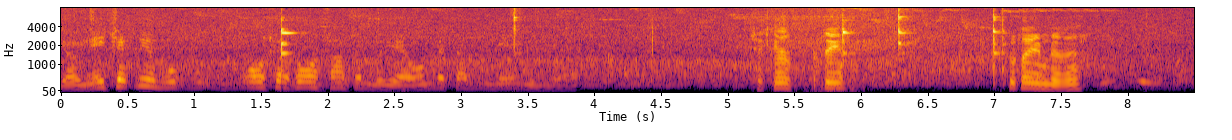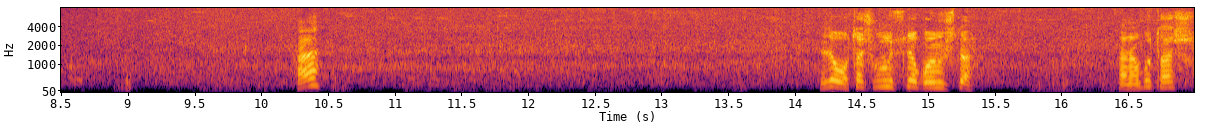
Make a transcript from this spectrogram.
Ya ne çekmiyor bu? bu ortası 10 santimdir ya. 15 santim değil mi ya? Çeker tutayım. Tutayım dedi. Ha? Bir de o taş bunun üstüne koymuşlar. Yani bu taş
